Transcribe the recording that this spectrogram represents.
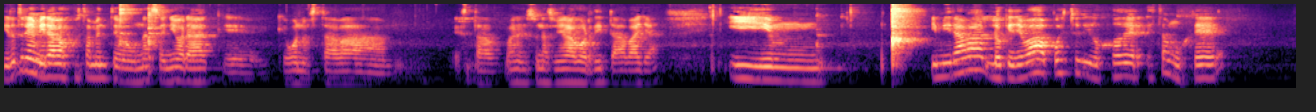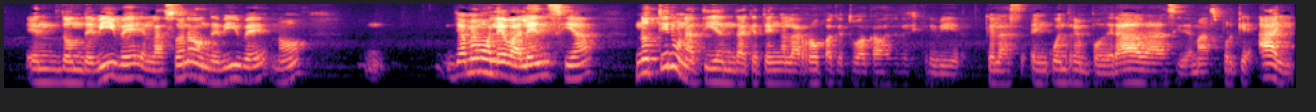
Y el otro día miraba justamente a una señora que, que, bueno, estaba, está, bueno, es una señora gordita, vaya, y, mm, y miraba lo que llevaba puesto y digo, joder, esta mujer en donde vive, en la zona donde vive, ¿no? Llamémosle Valencia, no tiene una tienda que tenga la ropa que tú acabas de describir, que las encuentre empoderadas y demás, porque hay,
